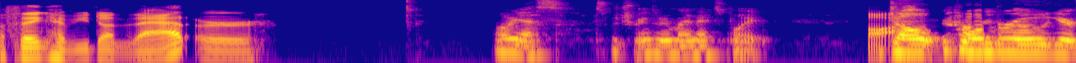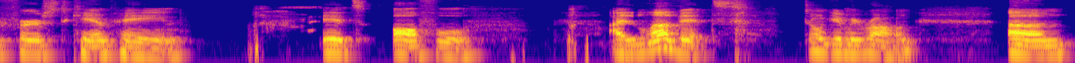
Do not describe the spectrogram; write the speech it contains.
a thing. Have you done that or? Oh yes, which brings me to my next point. Awesome. Don't homebrew your first campaign. It's awful. I love it. Don't get me wrong. Um,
